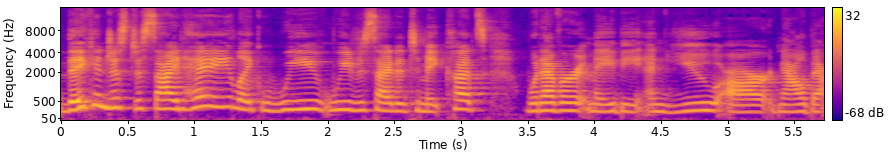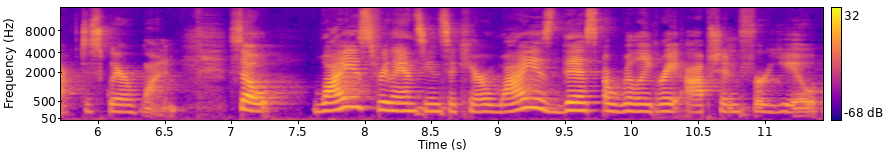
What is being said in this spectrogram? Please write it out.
They can just decide, hey, like we we decided to make cuts, whatever it may be, and you are now back to square one. So why is freelancing secure? Why is this a really great option for you?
